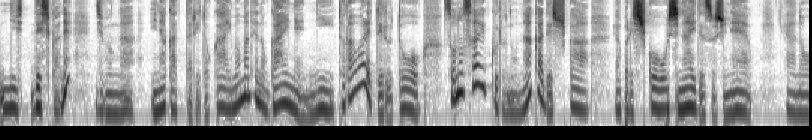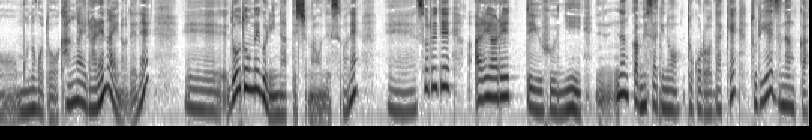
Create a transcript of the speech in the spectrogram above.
にでしかね自分がいなかったりとか今までの概念にとらわれてるとそのサイクルの中でしかやっぱり思考をしないですしねあの物事を考えられないのでね、えー、堂々巡りになってしまうんですよね、えー、それであれあれっていうふうになんか目先のところだけとりあえずなんか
